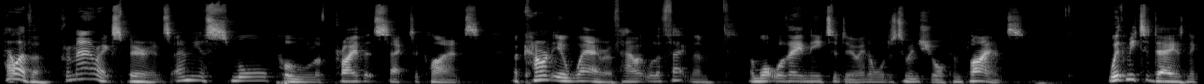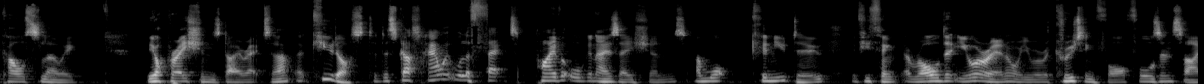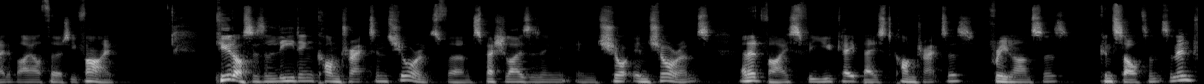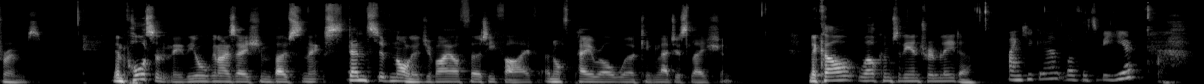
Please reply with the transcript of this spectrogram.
However, from our experience, only a small pool of private sector clients are currently aware of how it will affect them and what will they need to do in order to ensure compliance. With me today is Nicole Slowey, the Operations Director at Qdos, to discuss how it will affect private organisations and what can you do if you think a role that you are in or you are recruiting for falls inside of IR35? Qdos is a leading contract insurance firm specializing in insur- insurance and advice for UK based contractors, freelancers, consultants, and interims. Importantly, the organisation boasts an extensive knowledge of IR35 and off payroll working legislation. Nicole, welcome to the Interim Leader. Thank you, Grant. Lovely to be here.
